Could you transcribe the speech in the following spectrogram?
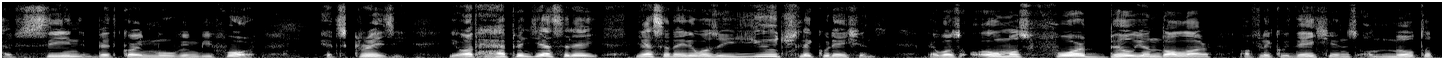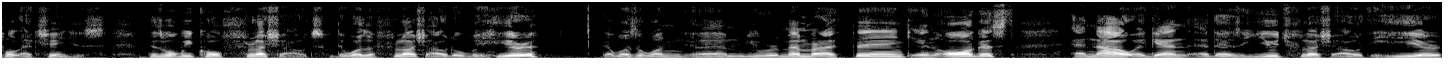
I've seen Bitcoin moving before. It's crazy. What happened yesterday? Yesterday there was a huge liquidation. There was almost four billion dollar of liquidations on multiple exchanges. This is what we call flush outs. There was a flush out over here. That was the one um, you remember, I think, in August. And now again, uh, there's a huge flush out here.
